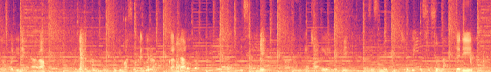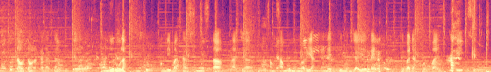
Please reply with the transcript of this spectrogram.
apa di naik taraf mana lembu-lembu itu dimasukkan di dalam kandang dan disembelih dengan cara yang lebih sistematik lebih tersusun lah. Jadi untuk tahun-tahun akan datang kita menyerulah untuk penglibatan semua staf, pelajar untuk sama-sama memeriahkan dan juga menjayakan ibadah korban di Islam.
